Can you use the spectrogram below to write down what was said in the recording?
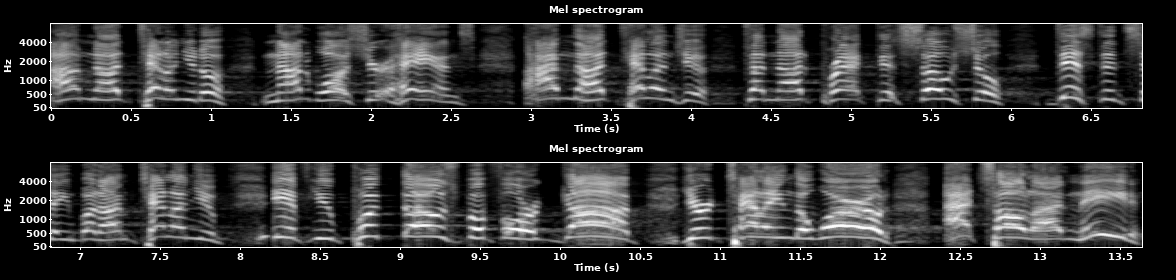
I'm not telling you to not wash your hands. I'm not telling you to not practice social distancing, but I'm telling you, if you put those before God, you're telling the world, that's all I need.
